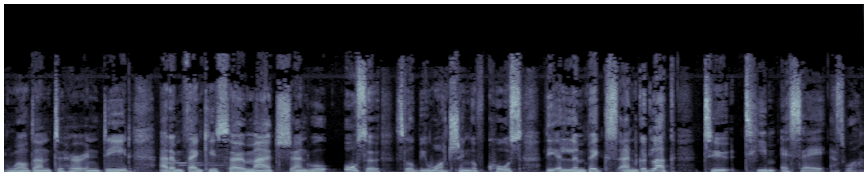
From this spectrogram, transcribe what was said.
Well done to her indeed. Adam, thank you so much. And we'll also still be watching, of course, the Olympics and good luck to Team SA as well.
